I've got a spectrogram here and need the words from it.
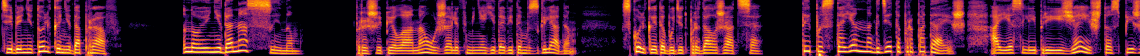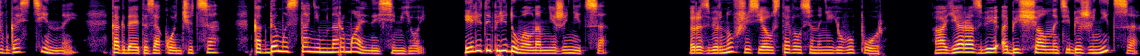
тебе не только не до прав, но и не до нас с сыном», — прошипела она, ужалив меня ядовитым взглядом. «Сколько это будет продолжаться? Ты постоянно где-то пропадаешь, а если и приезжаешь, то спишь в гостиной. Когда это закончится? Когда мы станем нормальной семьей? Или ты передумал на мне жениться?» Развернувшись, я уставился на нее в упор. «А я разве обещал на тебе жениться?»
